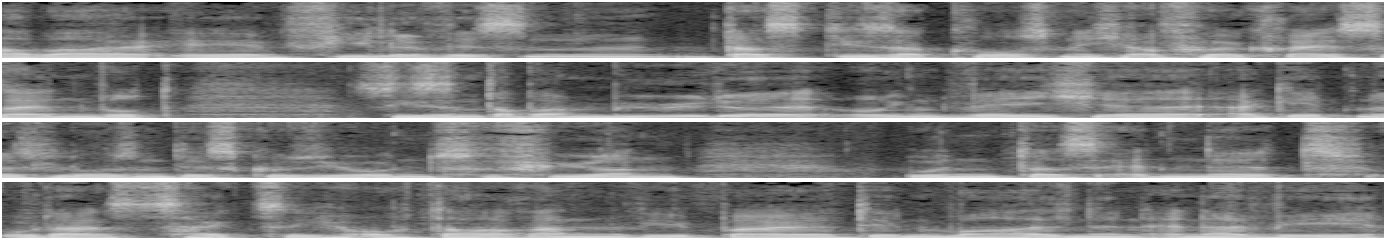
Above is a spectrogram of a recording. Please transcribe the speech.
Aber äh, viele wissen, dass dieser Kurs nicht erfolgreich sein wird. Sie sind aber müde, irgendwelche ergebnislosen Diskussionen zu führen. Und das endet oder es zeigt sich auch daran, wie bei den Wahlen in NRW,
